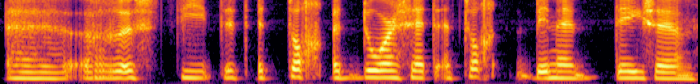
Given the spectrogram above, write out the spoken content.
uh, rust, die het, het, toch het doorzetten en toch binnen deze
